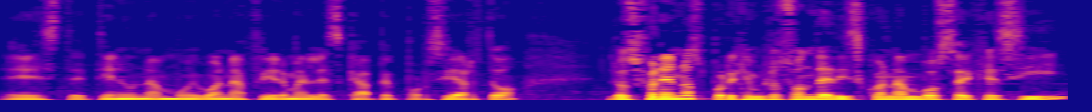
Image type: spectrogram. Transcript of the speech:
Este, tiene una muy buena firma el escape, por cierto. Los frenos, por ejemplo, son de disco en ambos ejes, sí,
